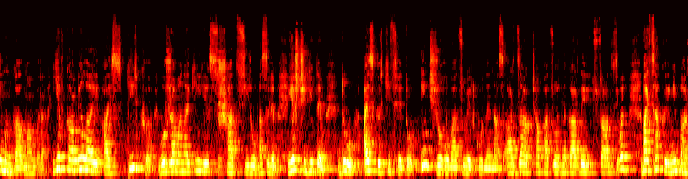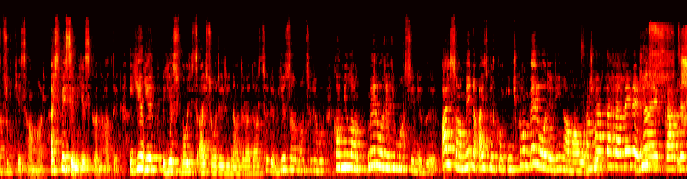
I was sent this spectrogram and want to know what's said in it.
իմ ընկալման վրա։ Եվ Կամիլայի այս գիրքը, որ ժամանակին ես շատ սիրով ասել եմ, ես չգիտեմ, դու այս գրքից հետո ինչ ժողովածու ել կունենաս, արձակ, չափածոյ նկարների ցուցահանդես, բայց սա կլինի բարձում քեզ համար։ Այսպես եմ ես կնահատել։ Եվ երբ ես նորից այս օրերին անդրադարձել եմ, ես զարմացել եմ, որ Կամիլան մեր օրերի մասին է գրել։ Այս ամենը այս գրքում ինչքան մեր օրերին համահունչ է։ Մարտահրավեր էր նաև կարծես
